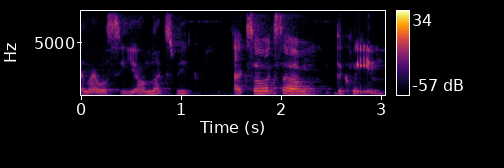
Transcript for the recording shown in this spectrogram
and I will see y'all next week. XOXO, the Queen.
